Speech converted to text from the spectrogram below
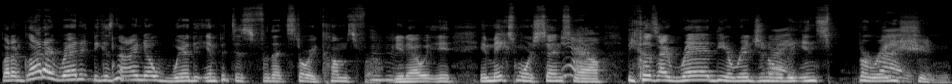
But I'm glad I read it because now I know where the impetus for that story comes from. Mhm. You know, it, it makes more sense Yeah. now because I read the original, Right. the inspiration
